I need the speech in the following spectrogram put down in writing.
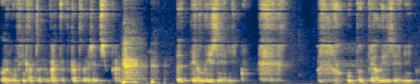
Agora vão ficar, to- vai ficar toda a gente chocada. papel higiênico. O papel higiênico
